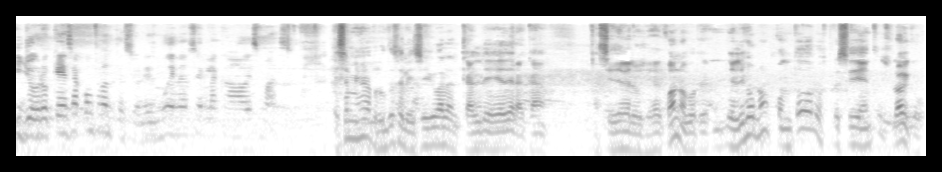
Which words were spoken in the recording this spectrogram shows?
Y yo creo que esa confrontación es buena hacerla cada vez más. Esa misma pregunta se le hizo yo al alcalde Eder acá, así de velocidad. Bueno, porque él dijo, no, con todos los presidentes, lógico,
